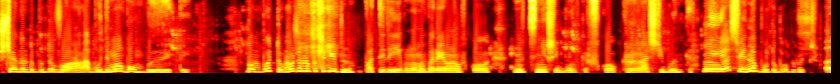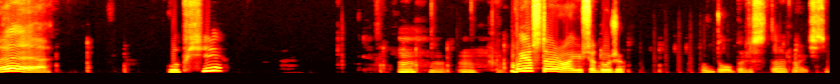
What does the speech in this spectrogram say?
ще не добудувала. А будемо бомбити. бомбити може не потрібно. Потрібно. Ми беремо в кого найцінніший бункер, в кого кращий бункер. Ні, я свій не буду бомбити. Е. Вообще. Бо я стараюся дуже. Добре, старайся.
